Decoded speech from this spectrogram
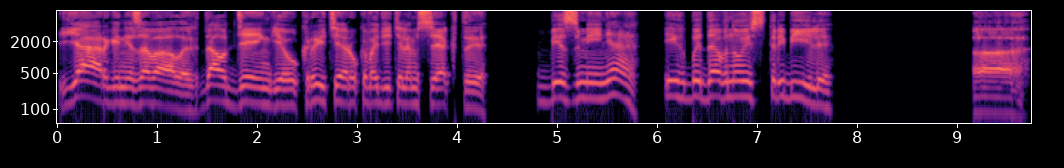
Я организовал их, дал деньги, укрытие руководителям секты. Без меня их бы давно истребили». «А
